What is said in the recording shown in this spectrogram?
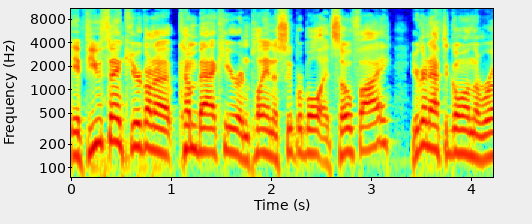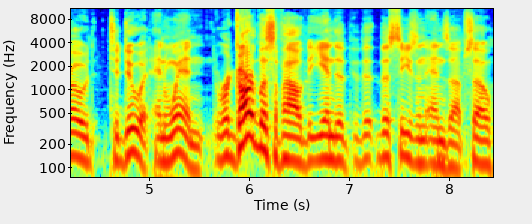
if you think you're going to come back here and play in a Super Bowl at SoFi, you're going to have to go on the road to do it and win, regardless of how the end of the, season ends up. So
